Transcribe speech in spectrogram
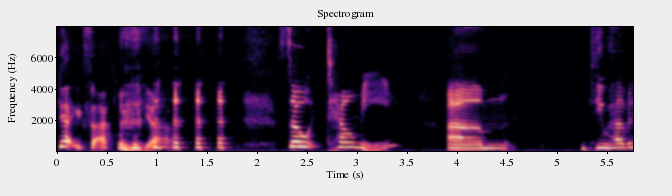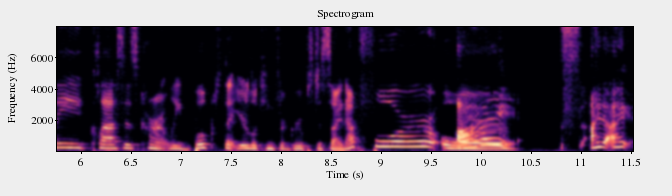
Yeah, exactly. Yeah. so tell me, um, do you have any classes currently booked that you're looking for groups to sign up for, or I, I,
